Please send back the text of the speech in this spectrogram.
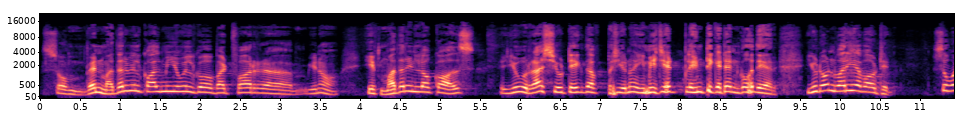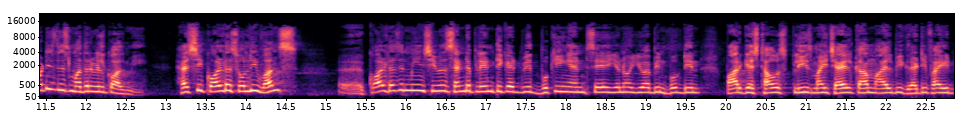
So when mother will call me, you will go. But for, uh, you know, if mother in law calls, you rush, you take the you know immediate plane ticket and go there. You don't worry about it. So what is this mother will call me? Has she called us only once? Uh, call doesn't mean she will send a plane ticket with booking and say, you know, you have been booked in Park Guest House. Please, my child, come. I'll be gratified,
